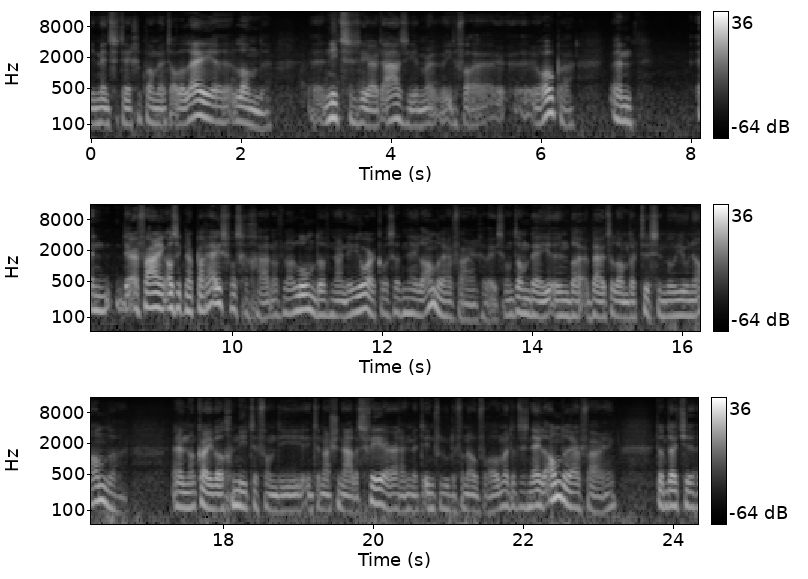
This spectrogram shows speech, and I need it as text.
je mensen tegenkwam uit allerlei landen. Niet zozeer uit Azië, maar in ieder geval Europa. Um, en de ervaring, als ik naar Parijs was gegaan, of naar Londen of naar New York, was dat een hele andere ervaring geweest. Want dan ben je een bu buitenlander tussen miljoenen anderen. En dan kan je wel genieten van die internationale sfeer en met invloeden van overal. Maar dat is een hele andere ervaring dan dat je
